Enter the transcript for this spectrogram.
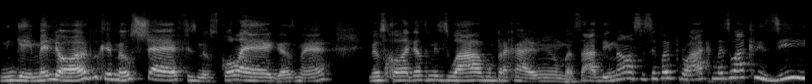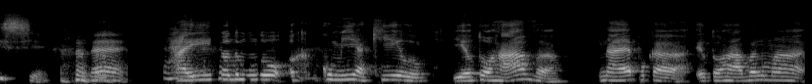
ninguém melhor do que meus chefes, meus colegas, né? Meus colegas me zoavam pra caramba, sabe? Nossa, você foi pro Acre, mas o Acre existe, né? Aí todo mundo comia aquilo e eu torrava. Na época, eu torrava numa.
